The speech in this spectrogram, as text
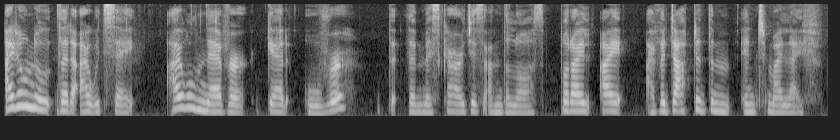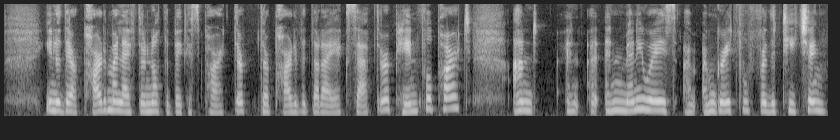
I don't know that I would say I will never get over the, the miscarriages and the loss, but I, I, I've adapted them into my life. You know, they're part of my life. They're not the biggest part. They're they're part of it that I accept. They're a painful part, and in, in many ways, I'm, I'm grateful for the teaching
